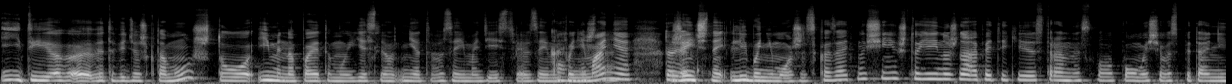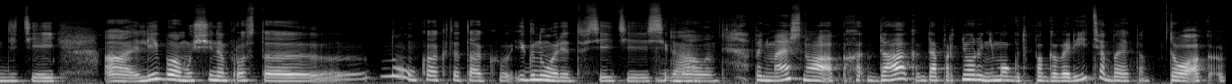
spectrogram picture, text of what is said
И ты э, это ведешь к тому, что именно поэтому, если нет взаимодействия, взаимопонимания, Конечно. женщина либо не может сказать мужчине, что ей нужна, опять-таки, странное слово, помощь в воспитании детей, а, либо мужчина просто ну, как-то так игнорит все эти сигналы. Да. Понимаешь, ну а, да, когда партнеры не могут поговорить об этом, то о,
